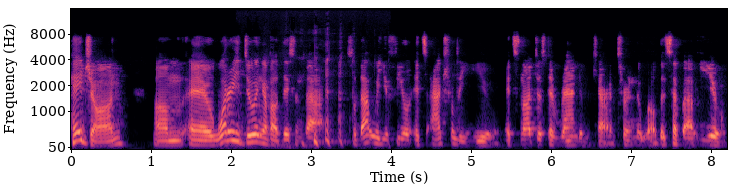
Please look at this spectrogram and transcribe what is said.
"Hey, John." Um, uh, what are you doing about this and that? so that way you feel it's actually you. It's not just a random character in the world. It's about you.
